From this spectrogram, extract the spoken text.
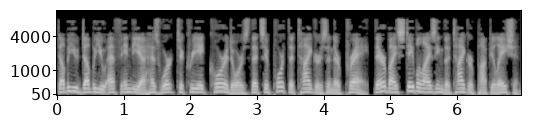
WWF India has worked to create corridors that support the tigers and their prey, thereby stabilizing the tiger population.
